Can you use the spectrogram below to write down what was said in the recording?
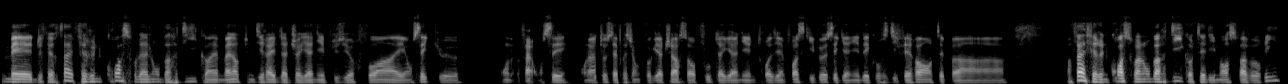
Mais de faire ça et faire une croix sur la Lombardie, quand même. Maintenant, tu me dirais, il l'a déjà gagné plusieurs fois et on sait que. enfin, on sait, on a tous l'impression que Pogacar s'en fout de la gagner une troisième fois. Ce qu'il veut, c'est gagner des courses différentes et pas. Enfin, faire une croix sur la Lombardie quand tu es l'immense favori,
